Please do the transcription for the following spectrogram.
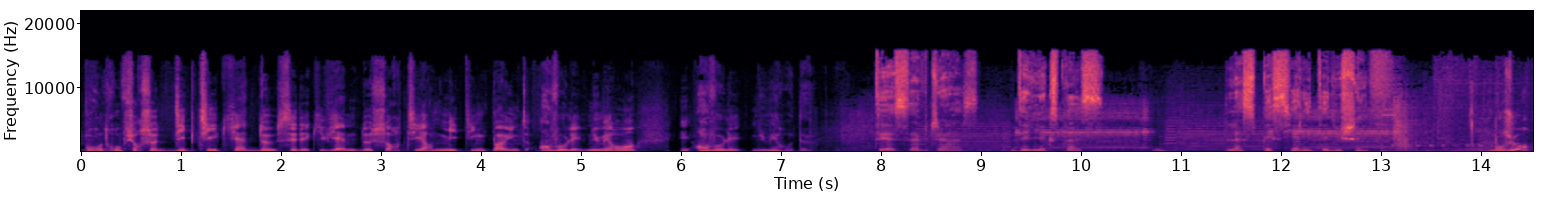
qu'on retrouve sur ce diptyque. Il y a deux CD qui viennent de sortir, Meeting Point, Envolé numéro 1 et Envolé numéro 2. TSF Jazz, Daily Express, la spécialité du chef. Bonjour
